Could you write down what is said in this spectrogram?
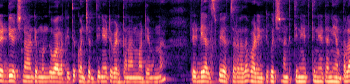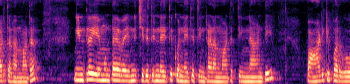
రెడ్డి వచ్చినా అంటే ముందు వాళ్ళకైతే కొంచెం తినేటి పెడతాను అనమాట ఏమన్నా. రెడ్డి అలసిపోయి వచ్చాడు కదా వాడి ఇంటికి వచ్చిన అంటే తినేటి తినేటని ఎంపలాడతాడు అనమాట ఇంట్లో ఏముంటాయి అవన్నీ చిరుతిండి అయితే కొన్ని అయితే తింటాడనమాట తిన్నా అంటే వాడికి పరుగో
